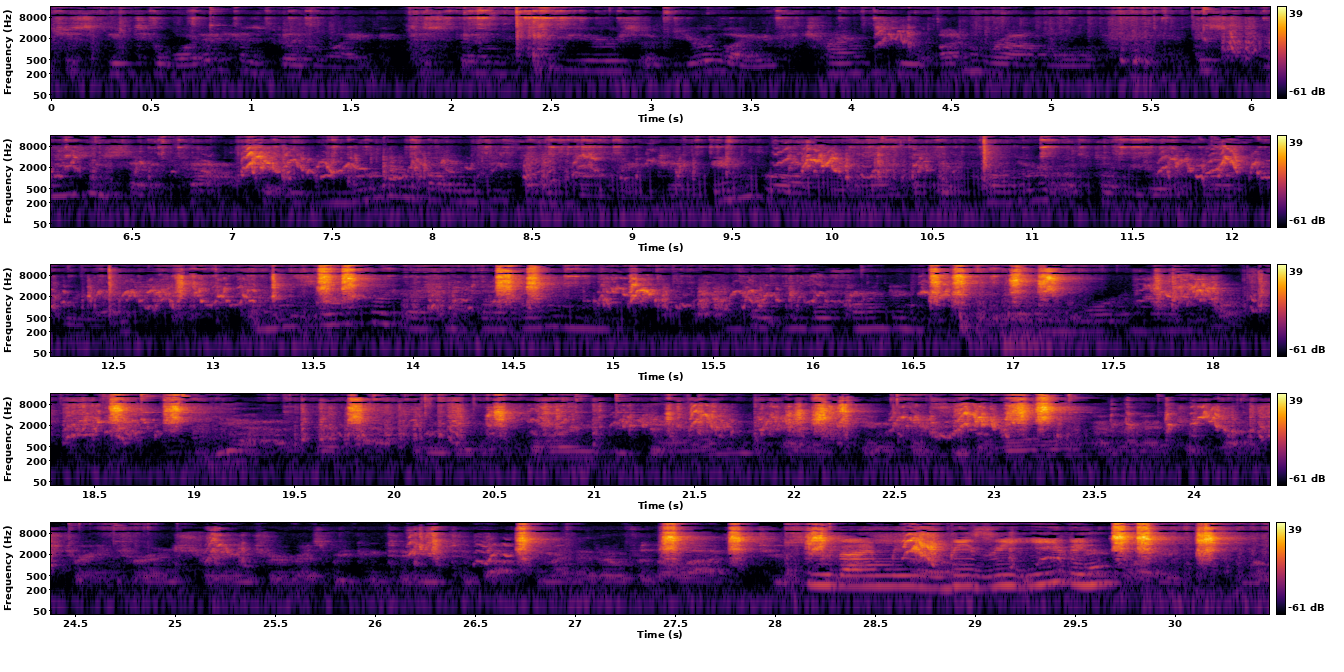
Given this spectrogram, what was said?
wonder if you would just speak to what it has been like to spend two years of your life trying to unravel this crazy set of facts that was murdered by a defense agent in broad daylight, the brother of the leader of North Korea. And it sounds like as you tell them that you were finding yourself getting more and more depressed. Yeah, it absolutely. The story began as inconceivable, and then it just got stranger and stranger as we continued to document it over the last two Kid, I'm busy eating.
